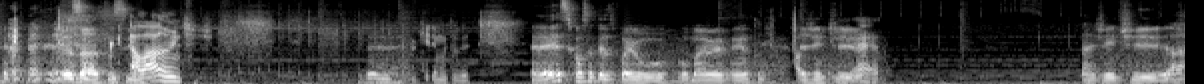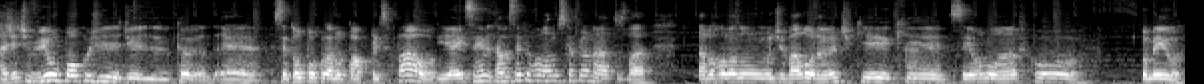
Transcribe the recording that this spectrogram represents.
Exato, Tem que sim. estar lá antes. É. Eu queria muito ver. É, esse com certeza foi o, o maior evento. A gente. É, A gente. A gente viu um pouco de. de- é, sentou um pouco lá no palco principal e aí sempre, tava sempre rolando os campeonatos lá. Tava rolando um de Valorant que, que Ah, é. senhor Luan ficou. ficou meio.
